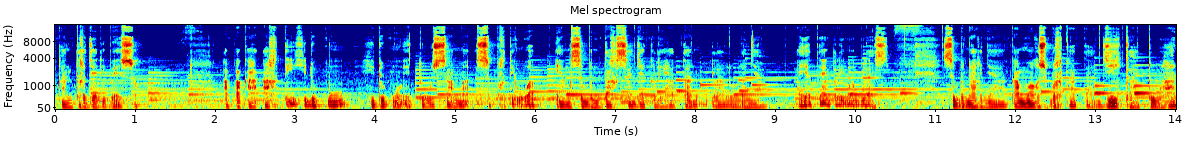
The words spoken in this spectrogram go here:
akan terjadi besok. Apakah arti hidupmu? Hidupmu itu sama seperti uap yang sebentar saja kelihatan lalu lenyap ayat yang ke-15. Sebenarnya kamu harus berkata jika Tuhan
